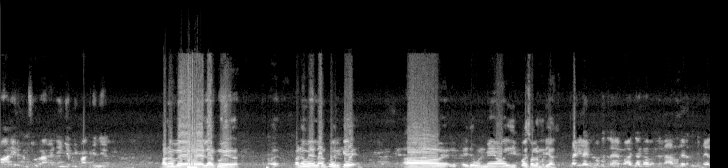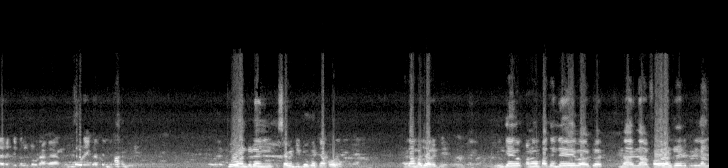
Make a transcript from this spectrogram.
மாறி இருக்குன்னு சொல்றாங்க. நீங்க எப்படி பாக்குறீங்க? கனவு எல்லாருக்கும் கனவு எல்லாருக்கும் இருக்கு. இது உண்மையோ இது இப்போ சொல்ல முடியாது. பாஜக வந்து நானூறு இடத்துக்கு மேல வெற்றி பெறும் சொல்றாங்க. உங்களுடைய கருத்து? Two hundred and seventy two கட்டா போதும் அதான் மெஜாரிட்டி இங்கே கனவு பார்த்துட்டு ஃபோர் ஹண்ட்ரட் இப்படிலாம்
